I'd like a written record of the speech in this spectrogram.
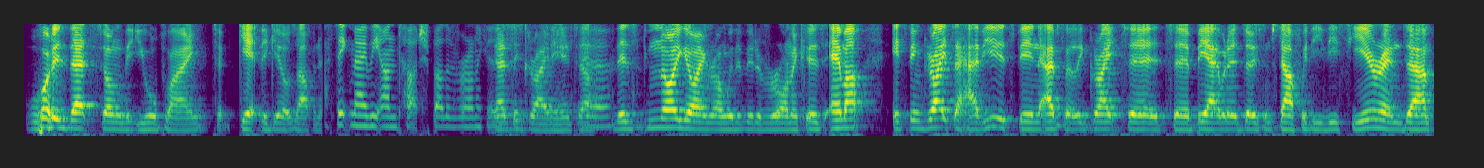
What is that song that you're playing to get the girls up? And I think maybe Untouched by the Veronicas. that's a great answer. Yeah. There's no going wrong with a bit of Veronicas. Emma, it's been great to have you. It's been absolutely great to, to be able to do some stuff with you this year and um,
